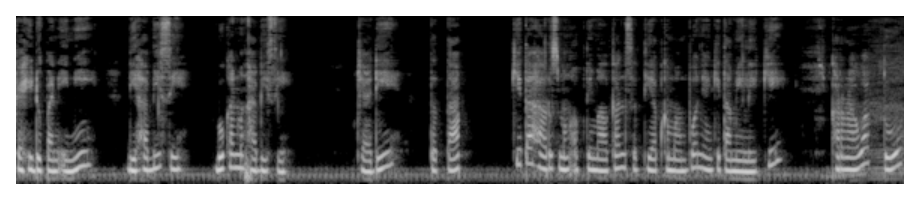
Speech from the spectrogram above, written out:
Kehidupan ini dihabisi, bukan menghabisi. Jadi, tetap kita harus mengoptimalkan setiap kemampuan yang kita miliki, karena waktu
